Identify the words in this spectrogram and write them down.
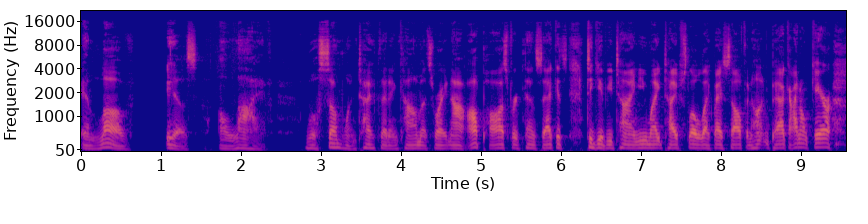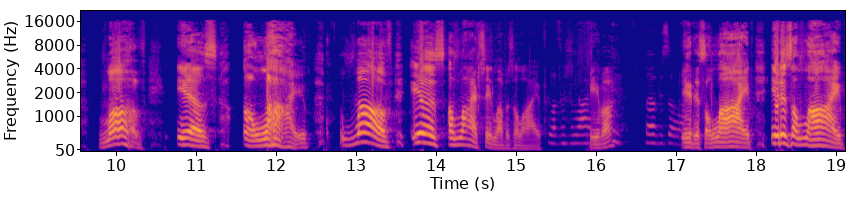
and love is alive. Will someone type that in comments right now? I'll pause for 10 seconds to give you time. You might type slow like myself and Hunt and Peck. I don't care. Love is alive. Love is alive. Say, love is alive. Love is alive. Ava? Love is alive. It is alive. It is alive.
